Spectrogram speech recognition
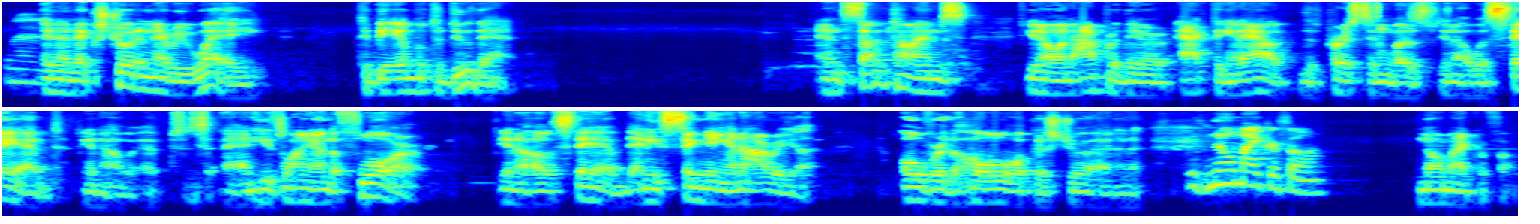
wow. in an extraordinary way to be able to do that. And sometimes, you know, in opera, they're acting it out. The person was, you know, was stabbed, you know, and he's lying on the floor you know, stabbed, and he's singing an aria over the whole orchestra. With no microphone. No microphone.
